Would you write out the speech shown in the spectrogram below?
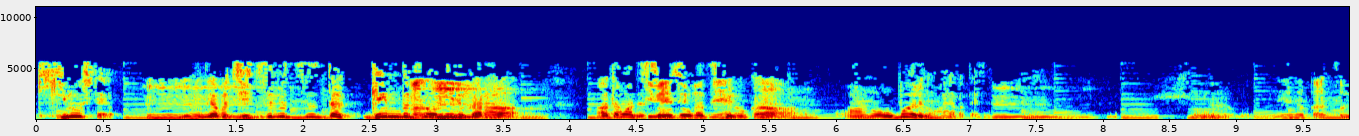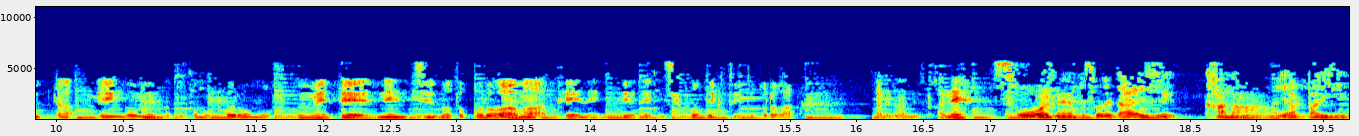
聞きましたよ。ううんん。やっぱ実物だ、現物を見るから、頭で想像がつくのか、イメージあの、覚えるのが早かったですね。うん。なるほどね。だからそういった言語面のところのフォローも含めて、年中のところは、まあ、丁寧に丁寧に仕込んでいくというところが、あれなんですかね。そうですね、やっぱそれ大事かな、やっぱり。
